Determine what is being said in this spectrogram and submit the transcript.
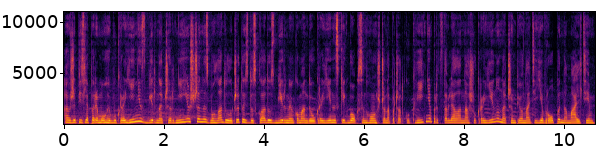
А вже після перемоги в Україні збірна Чернігівщини змогла долучитись до складу збірної команди України з кікбоксингу, що на початку квітня представляла нашу країну на чемпіонаті Європи на Мальті.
